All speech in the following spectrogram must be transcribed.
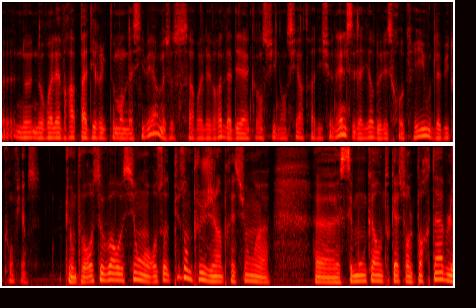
euh, ne, ne, relèvera pas directement de la cyber, mais ça, ça relèvera de la délinquance financière traditionnelle, c'est-à-dire de l'escroquerie ou de l'abus de confiance. Puis on peut recevoir aussi, on reçoit de plus en plus, j'ai l'impression, euh, euh, c'est mon cas en tout cas sur le portable,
